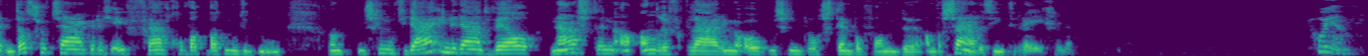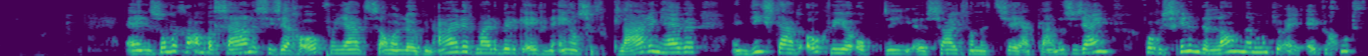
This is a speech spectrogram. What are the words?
en dat soort zaken. Dat je even vraagt, goh, wat, wat moet ik doen? Want misschien moet je daar inderdaad wel naast een andere verklaringen ook misschien toch stempel van de ambassade zien te regelen. Goeie. En sommige ambassades die zeggen ook van ja, het is allemaal leuk en aardig, maar dan wil ik even een Engelse verklaring hebben. En die staat ook weer op de uh, site van het CAK. Dus er zijn voor verschillende landen moet je e-, even goed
